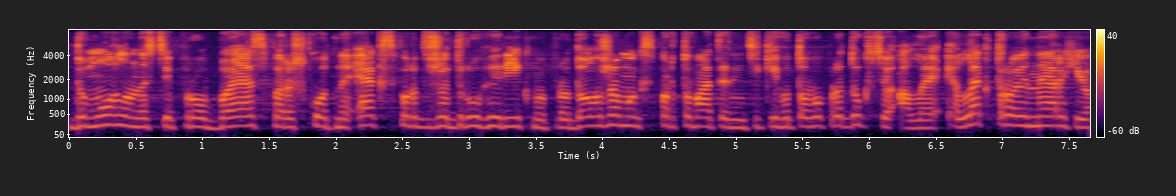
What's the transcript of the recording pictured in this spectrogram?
домовленості про безперешкодний експорт вже другий рік. Ми продовжуємо експортувати не тільки готову продукцію, але й електроенергію.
